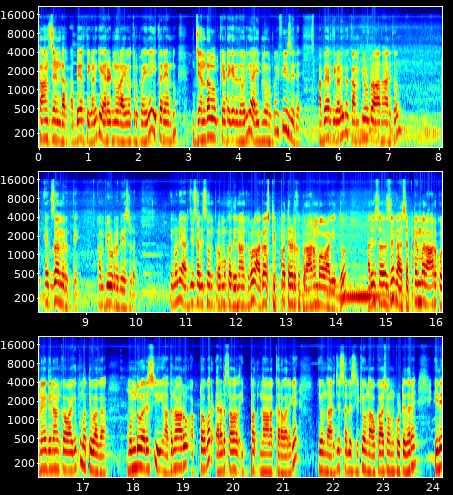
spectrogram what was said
ಟ್ರಾನ್ಸ್ಜೆಂಡರ್ ಅಭ್ಯರ್ಥಿಗಳಿಗೆ ಎರಡು ನೂರ ಐವತ್ತು ರೂಪಾಯಿ ಇದೆ. ಇತರೆ ಒಂದು ಜನರಲ್ ಕ್ಯಾಟಗರಿದವರಿಗೆ ಐದುನೂರು ರೂಪಾಯಿ ಫೀಸ್ ಇದೆ. ಅಭ್ಯರ್ಥಿಗಳಿಗೆ ಕಂಪ್ಯೂಟರ್ ಆಧಾರಿತ ಒಂದು ಎಕ್ಸಾಮ್ ಇರುತ್ತೆ ಕಂಪ್ಯೂಟರ್ ಬೇಸ್ಡ್ ಈ ನೋಡಿ ಅರ್ಜಿ ಸಲ್ಲಿಸುವ ಒಂದು ಪ್ರಮುಖ ದಿನಾಂಕಗಳು ಆಗಸ್ಟ್ ಇಪ್ಪತ್ತೆರಡಕ್ಕೆ ಪ್ರಾರಂಭವಾಗಿದ್ದು, ಅರ್ಜಿ ಸಲ್ಲಿಸಕ್ಕೆ ಸೆಪ್ಟೆಂಬರ್ ಆರು ಕೊನೆಯ ದಿನಾಂಕವಾಗಿತ್ತು. ಮತ್ತು ಇವಾಗ ಮುಂದುವರಿಸಿ ಹದಿನಾರು ಅಕ್ಟೋಬರ್ ಎರಡು ಸಾವಿರದ ಇಪ್ಪತ್ತ್ನಾಲ್ಕರವರೆಗೆ ಈ ಒಂದು ಅರ್ಜಿ ಸಲ್ಲಿಸಲಿಕ್ಕೆ ಒಂದು ಅವಕಾಶವನ್ನು ಕೊಟ್ಟಿದ್ದಾರೆ. ಇದೇ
